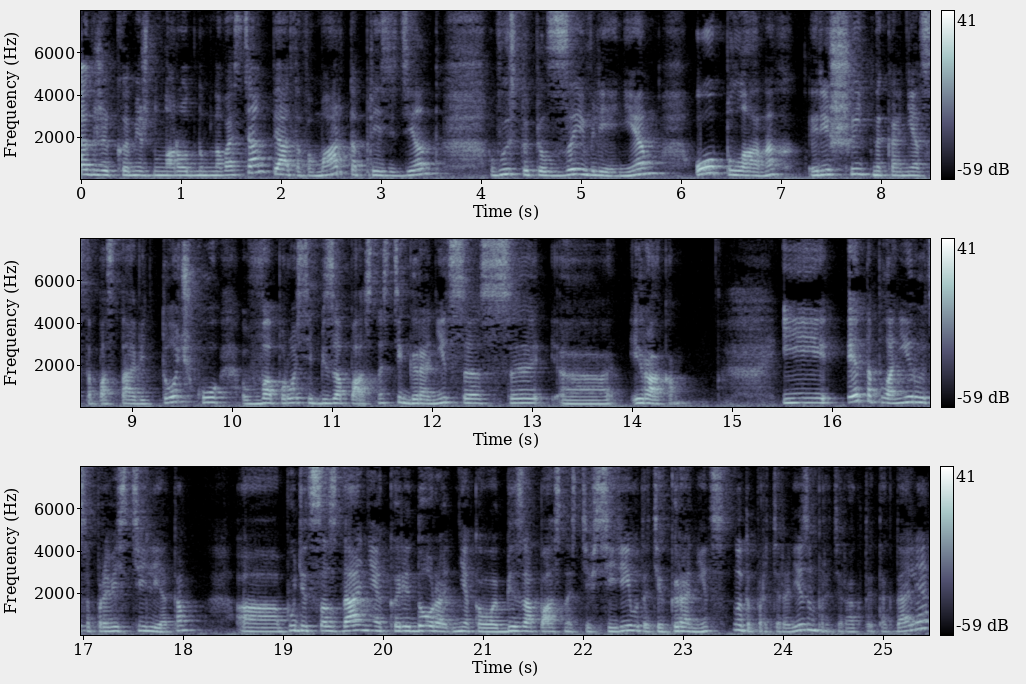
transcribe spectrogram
Также к международным новостям 5 марта президент выступил с заявлением о планах решить наконец-то поставить точку в вопросе безопасности границы с э, Ираком. И это планируется провести летом. Э, будет создание коридора некого безопасности в Сирии, вот этих границ, ну это про терроризм, про теракты и так далее.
